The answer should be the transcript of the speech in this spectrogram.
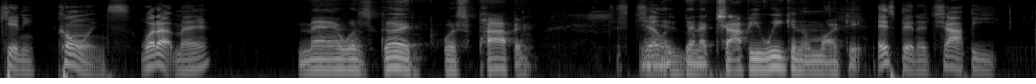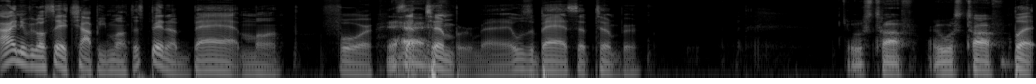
Kenny Coins. What up, man? Man, what's good? What's popping? Just Man, chilling. It's been a choppy week in the market. It's been a choppy. I ain't even gonna say a choppy month. It's been a bad month for It has. September, man. It was a bad September. It was tough. It was tough. but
